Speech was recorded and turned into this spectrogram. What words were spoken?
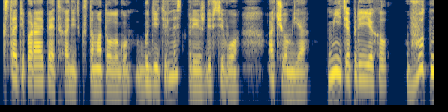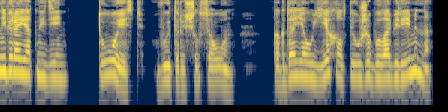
«Кстати, пора опять сходить к стоматологу. Бдительность прежде всего. О чем я? Митя приехал. Вот невероятный день». «То есть», — вытаращился он, — «когда я уехал, ты уже была беременна?»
